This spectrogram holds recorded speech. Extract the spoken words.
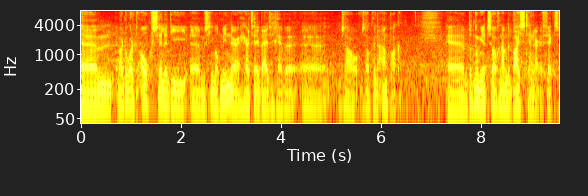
Um, waardoor het ook cellen die uh, misschien wat minder HER2 bij zich hebben, uh, zou, zou kunnen aanpakken. dat noem je het zogenaamde bystander effect.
